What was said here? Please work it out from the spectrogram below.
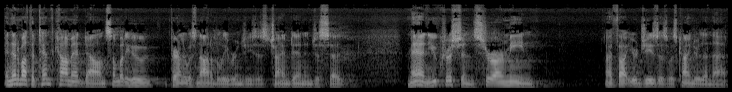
And then, about the 10th comment down, somebody who apparently was not a believer in Jesus chimed in and just said, Man, you Christians sure are mean. I thought your Jesus was kinder than that.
